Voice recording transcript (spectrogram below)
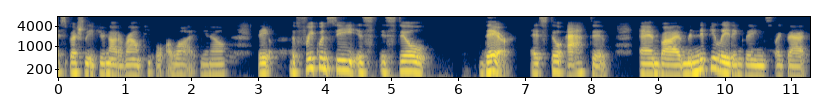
especially if you're not around people a lot you know? They the frequency is is still there. It's still active. And by manipulating things like that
